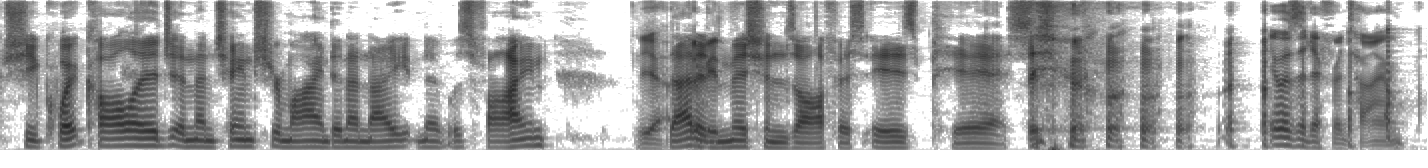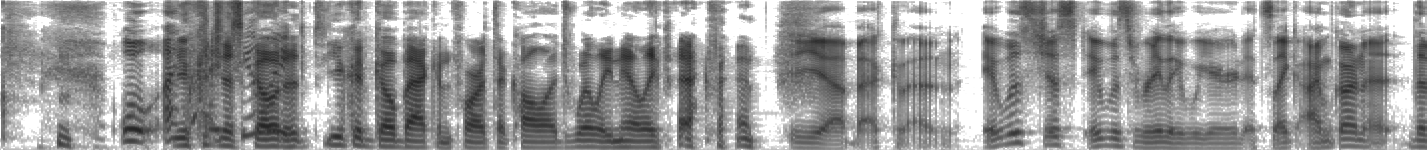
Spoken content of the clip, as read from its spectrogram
she quit college and then changed her mind in a night and it was fine. Yeah. That I mean- admissions office is pissed. It was a different time. well, I, you could I just go like- to you could go back and forth to college willy nilly back then. Yeah, back then. It was just it was really weird. It's like I'm gonna the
